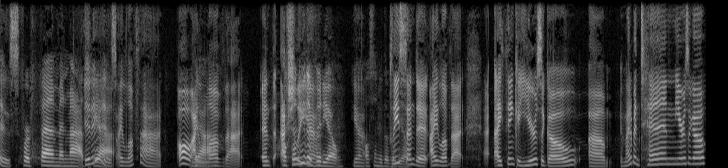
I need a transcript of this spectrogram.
is for femme and masc It yeah. is. i love that oh yeah. i love that and th- actually I'll send you the yeah. video yeah i'll send you the video. please video. send it i love that i think years ago um it might have been 10 years ago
